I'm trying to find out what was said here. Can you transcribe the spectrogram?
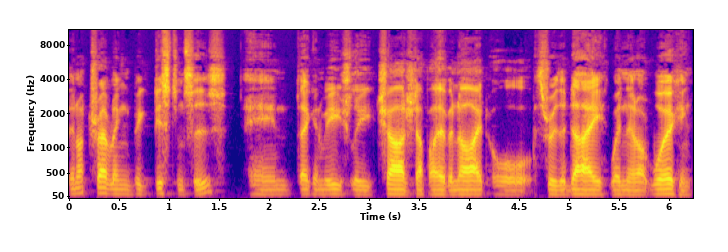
they're not travelling big distances and they can be easily charged up overnight or through the day when they're not working.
